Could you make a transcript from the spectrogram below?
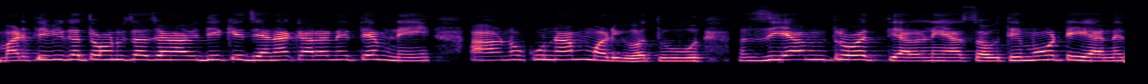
મળતી વિગતો અનુસાર જણાવી દઈએ કે જેના કારણે તેમને આ અનોખું નામ મળ્યું હતું. જ્યાં મિત્રો, અત્યારની આ સૌથી મોટી અને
